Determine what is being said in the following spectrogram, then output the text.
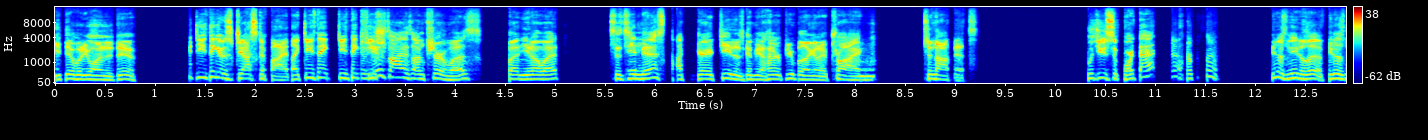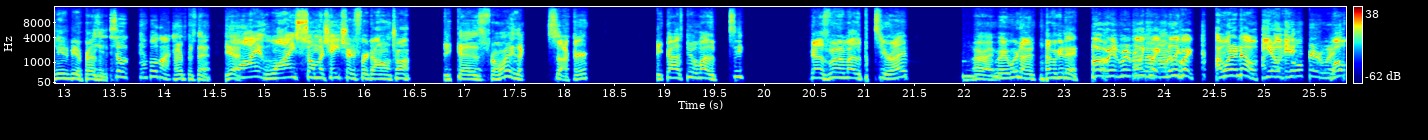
he did what he wanted to do. Do you think it was justified? Like, do you think do you think In he his sh- eyes, I'm sure it was. But you know what? Since he missed, I can guarantee there's going to be 100 people that are going to try mm-hmm. to not miss. would you support that? Yeah, 100%. He doesn't need to live. He doesn't need to be a president. So hold on. 100%. Yeah. Why why so much hatred for Donald Trump? Because for one, he's a sucker. He grabs people by the pussy. He grabs women by the pussy, right? All right, wait, we're done. Have a good day. Oh, re- re- really quick, really quick. I want to know. You know, it, what,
